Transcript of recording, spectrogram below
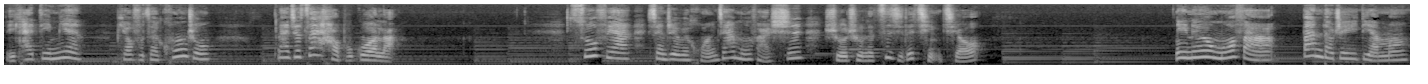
离开地面。漂浮在空中，那就再好不过了。苏菲亚向这位皇家魔法师说出了自己的请求：“你能用魔法办到这一点吗？”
